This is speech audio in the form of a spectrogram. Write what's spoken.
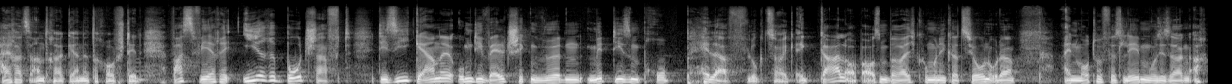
Heiratsantrag gerne draufsteht. Was wäre Ihre Botschaft, die Sie gerne um die Welt schicken würden mit diesem Propellerflugzeug? Egal ob aus dem Bereich Kommunikation oder ein Motto fürs Leben, wo Sie sagen, ach,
